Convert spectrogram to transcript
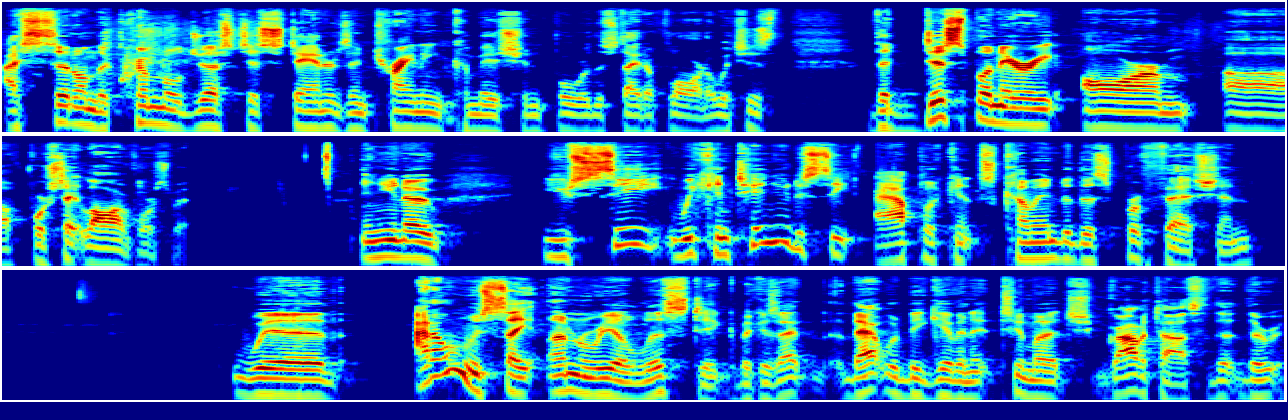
I sit on the Criminal Justice Standards and Training Commission for the state of Florida, which is the disciplinary arm uh, for state law enforcement. And you know, you see, we continue to see applicants come into this profession with I don't want to say unrealistic because that that would be giving it too much gravitas. The, the,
